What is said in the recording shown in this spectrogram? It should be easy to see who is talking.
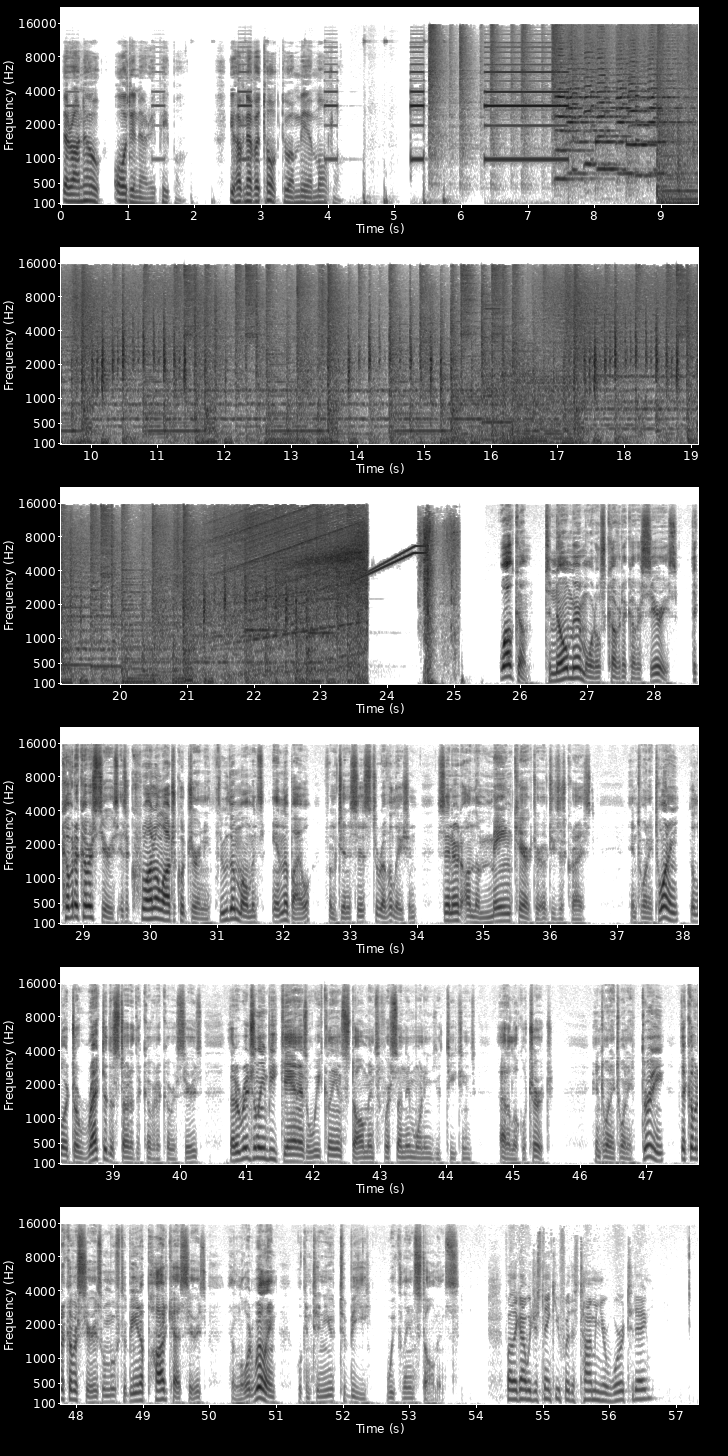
Speaker 1: There are no ordinary people. You have never talked to a mere mortal.
Speaker 2: Welcome to No Mere Mortals Cover to Cover series. The Cover to Cover series is a chronological journey through the moments in the Bible, from Genesis to Revelation, centered on the main character of Jesus Christ. In 2020, the Lord directed the start of the Cover to Cover series that originally began as weekly installments for Sunday morning youth teachings at a local church. In 2023, the Cover to Cover series will move to being a podcast series, and Lord willing, will continue to be weekly installments.
Speaker 3: Father God, we just thank you for this time in your word today.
